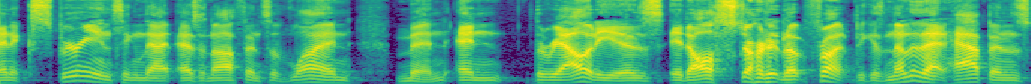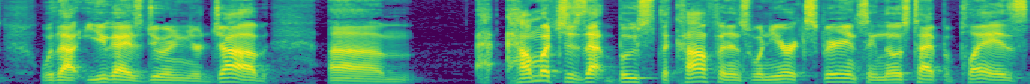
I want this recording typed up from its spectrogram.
and experiencing that as an offensive lineman. And the reality is, it all started up front because none of that happens without you guys doing your job. Um, how much does that boost the confidence when you're experiencing those type of plays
